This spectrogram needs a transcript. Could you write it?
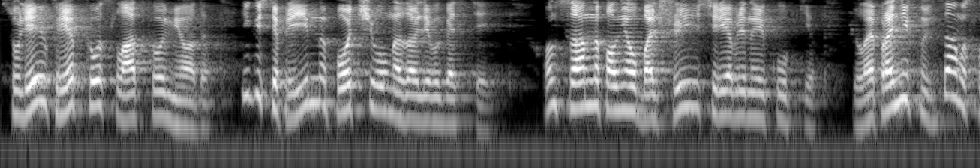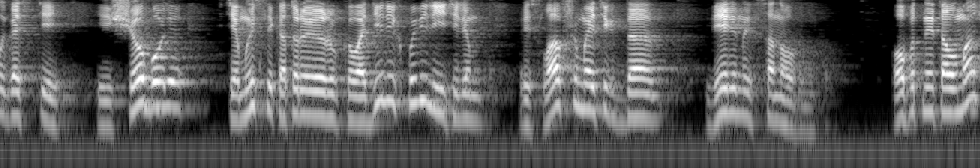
сулею крепкого сладкого меда и гостеприимно подчивал назойливых гостей. Он сам наполнял большие серебряные кубки, желая проникнуть в замыслы гостей и еще более те мысли, которые руководили их повелителем, приславшим этих доверенных сановников. Опытный толмач,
